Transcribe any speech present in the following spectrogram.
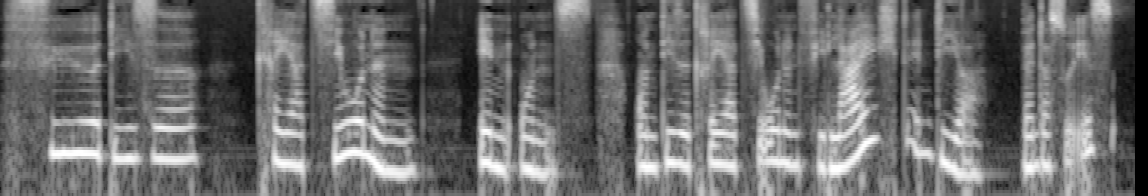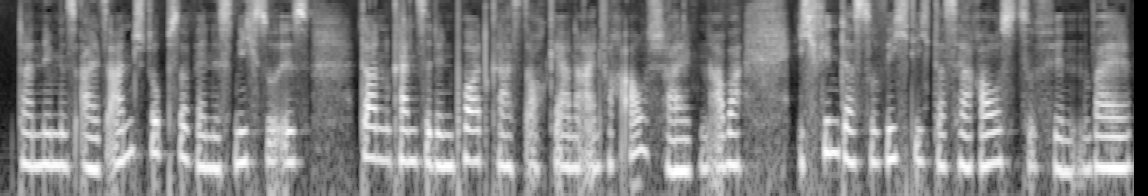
für diese Kreationen in uns und diese Kreationen vielleicht in dir. Wenn das so ist, dann nimm es als Anstupser. Wenn es nicht so ist, dann kannst du den Podcast auch gerne einfach ausschalten. Aber ich finde das so wichtig, das herauszufinden, weil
